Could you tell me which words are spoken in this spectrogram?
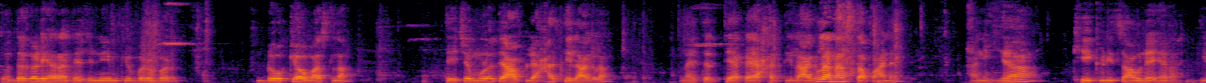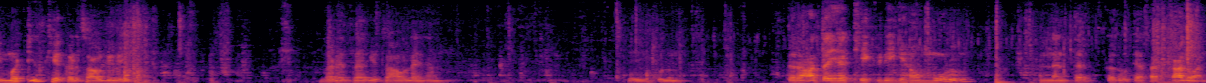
तो दगड ह्या त्याची नेमकी बरोबर डोक्यावर बसला. त्याच्यामुळं त्या आपल्या हाती लागला. नाहीतर त्या काय हाती लागला नसता पाण्यात. आणि ह्या खेकडी चावल्या ह्या ही मठीच खेकड चावली होती. बऱ्याच जागी चावलाय ना. इकडून. तर आता ह्या खेकडी घ्या मोडून नंतर करू त्याचा कालवान.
